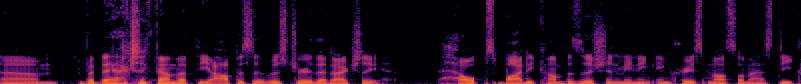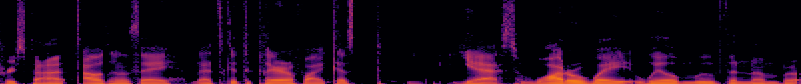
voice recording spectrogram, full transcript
Um, but they actually found that the opposite was true. That actually helps body composition, meaning increased muscle mass, decreased fat. I was gonna say that's good to clarify because yes, water weight will move the number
